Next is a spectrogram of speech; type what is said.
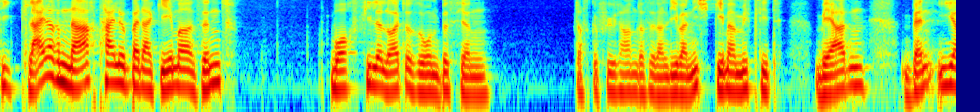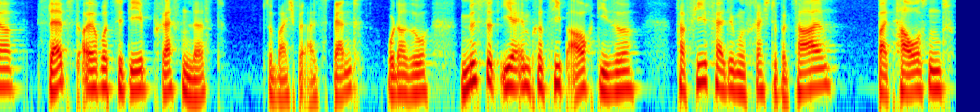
Die kleineren Nachteile bei der GEMA sind, wo auch viele Leute so ein bisschen das Gefühl haben, dass sie dann lieber nicht GEMA-Mitglied werden, wenn ihr selbst eure CD pressen lässt, zum Beispiel als Band oder so, müsstet ihr im Prinzip auch diese Vervielfältigungsrechte bezahlen. Bei 1000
